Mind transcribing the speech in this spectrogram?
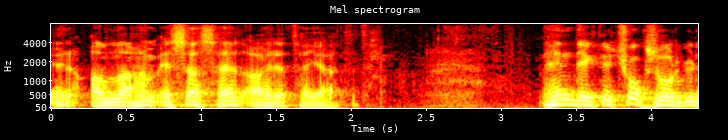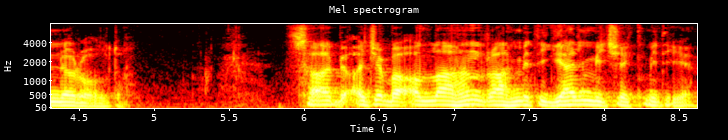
Yani Allah'ın esas hayat ahiret hayatıdır. Hendek'te çok zor günler oldu. Sahabe acaba Allah'ın rahmeti gelmeyecek mi diye,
